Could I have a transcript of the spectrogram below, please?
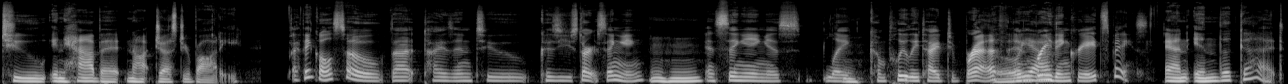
to inhabit, not just your body. I think also that ties into because you start singing, Mm-hmm. and singing is like completely tied to breath, Oh, and yeah. breathing creates space. and in the gut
